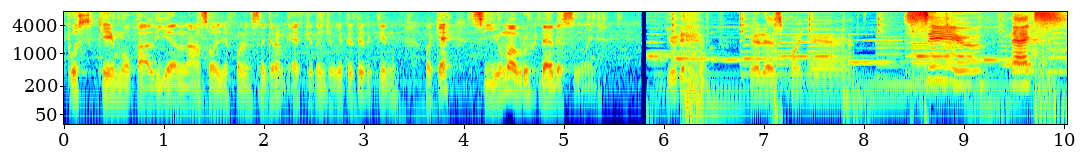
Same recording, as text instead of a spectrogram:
push kemo kalian langsung aja follow Instagram kita joki titikin. Oke, see you ma bro. Dadah semuanya. Yaudah, dadah semuanya. See you next.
